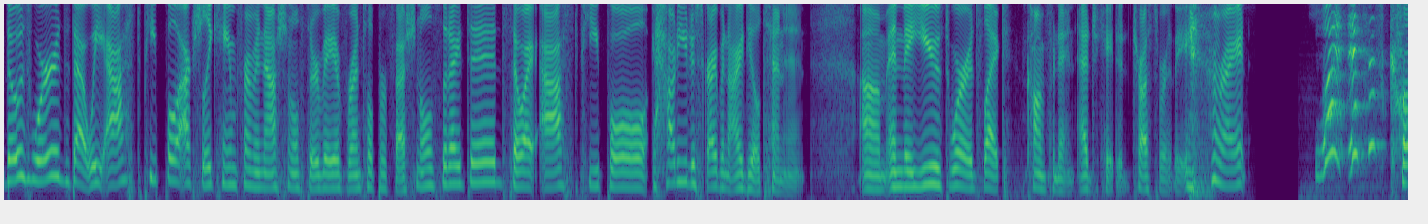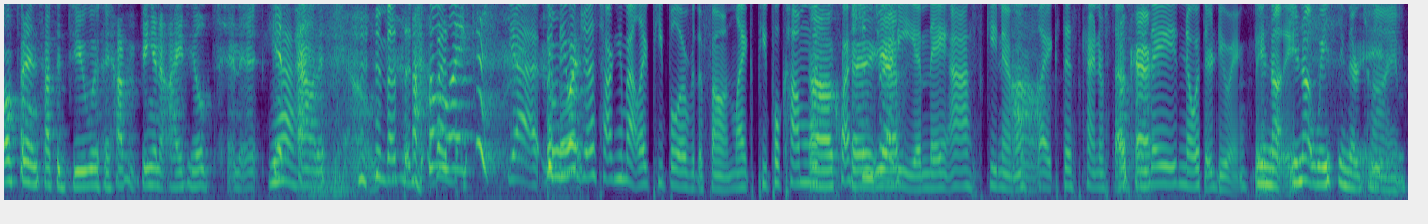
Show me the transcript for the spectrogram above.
those words that we asked people actually came from a national survey of rental professionals that I did. So I asked people, how do you describe an ideal tenant? Um, and they used words like confident, educated, trustworthy, right? What? What does confidence have to do with having being an ideal tenant? Get Yeah. out of town. That's a- I'm but- like, Yeah, but they were just talking about like people over the phone. Like people come with Okay, questions yeah. ready and they ask, you know, Ah. like this kind of stuff. So they know what they're doing. You're not you're not wasting their time.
